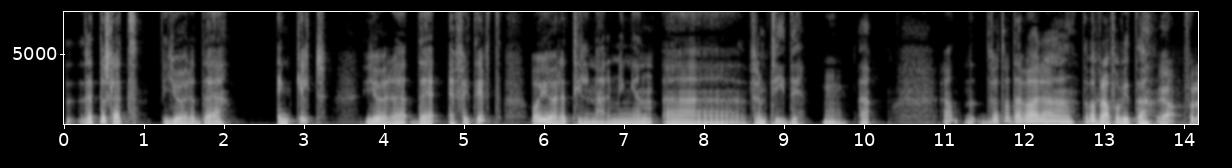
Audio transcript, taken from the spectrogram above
Rett og slett gjøre det enkelt, gjøre det effektivt, og gjøre tilnærmingen eh, fremtidig. Mm. Ja, d- vet du, det var, eh, det var bra å få vite. Ja, for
